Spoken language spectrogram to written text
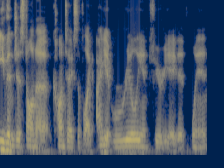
even just on a context of like I get really infuriated when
